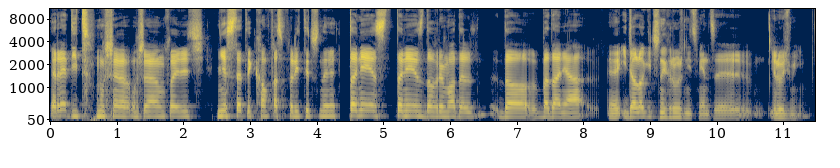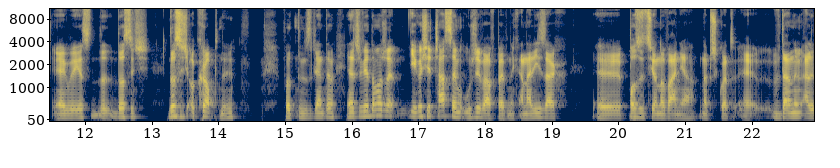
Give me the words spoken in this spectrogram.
Reddit, muszę, muszę wam powiedzieć, niestety kompas polityczny to nie jest, to nie jest dobry model do badania y, ideologicznych różnic między ludźmi. Jakby jest do, dosyć, dosyć okropny pod tym względem. Znaczy wiadomo, że jego się czasem używa w pewnych analizach Y, pozycjonowania na przykład e, w danym, ale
